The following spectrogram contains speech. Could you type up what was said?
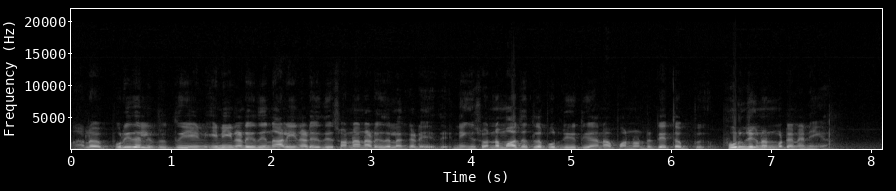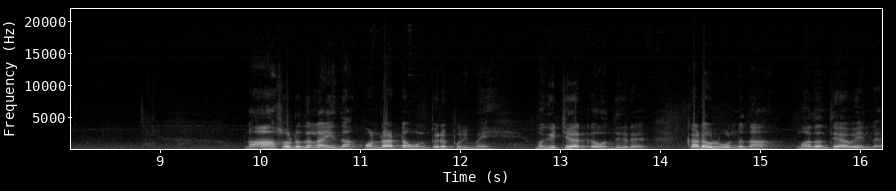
அதனால் புரிதல் இருக்குது இனி- நடக்குது நாளைக்கு நடக்குது சொன்னால் நடக்குதெல்லாம் கிடையாது. நீங்கள் சொன்ன மாதத்தில் புரிஞ்சுக்கிறதுக்கு எதனா பண்ணுன்றதே தப்பு. புரிஞ்சுக்கணும்னு மட்டும் நினைங்க நான் சொல்கிறதெல்லாம் இதுதான். கொண்டாட்டம் உன் பிறப்புரிமை. மகிழ்ச்சியாக இருக்க வந்துக்கிற. கடவுள் ஒன்று தான் மதம் தேவையில்லை.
